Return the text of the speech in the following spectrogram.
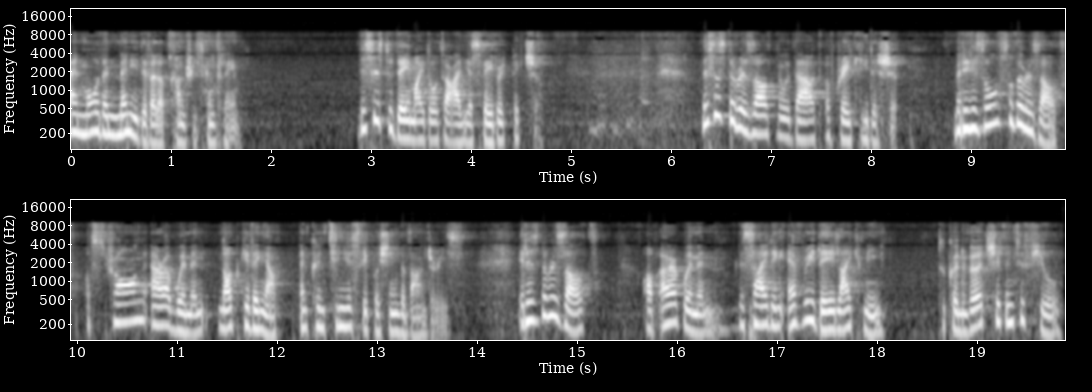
and more than many developed countries can claim. This is today my daughter Alia's favorite picture. This is the result, no doubt, of great leadership. But it is also the result of strong Arab women not giving up and continuously pushing the boundaries. It is the result of Arab women deciding every day, like me, to convert shit into fuel,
